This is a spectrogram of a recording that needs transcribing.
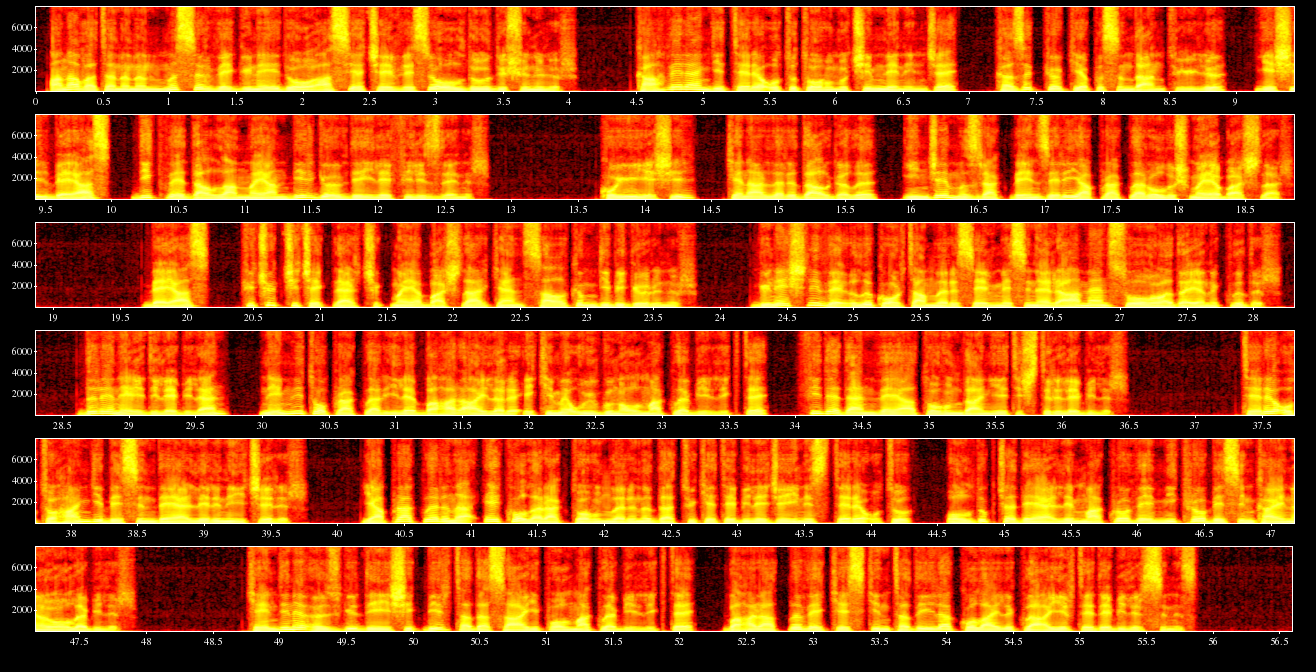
Anavatanının Mısır ve Güneydoğu Asya çevresi olduğu düşünülür. Kahverengi tereotu tohumu çimlenince, kazık kök yapısından tüylü, yeşil beyaz, dik ve dallanmayan bir gövde ile filizlenir. Koyu yeşil, kenarları dalgalı, ince mızrak benzeri yapraklar oluşmaya başlar. Beyaz, küçük çiçekler çıkmaya başlarken salkım gibi görünür. Güneşli ve ılık ortamları sevmesine rağmen soğuğa dayanıklıdır. Drene edilebilen, nemli topraklar ile bahar ayları ekime uygun olmakla birlikte, fideden veya tohumdan yetiştirilebilir. Tereotu hangi besin değerlerini içerir? Yapraklarına ek olarak tohumlarını da tüketebileceğiniz tereotu, oldukça değerli makro ve mikro besin kaynağı olabilir. Kendine özgü değişik bir tada sahip olmakla birlikte, baharatlı ve keskin tadıyla kolaylıkla ayırt edebilirsiniz.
